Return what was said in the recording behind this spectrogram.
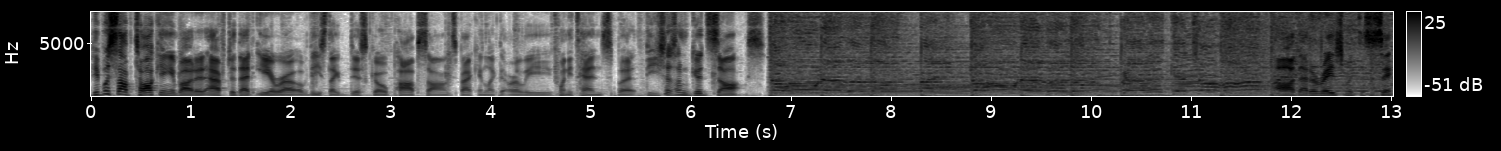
People stopped talking about it after that era of these like disco pop songs back in like the early 2010s, but these are some good songs. Oh, that arrangement is sick.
